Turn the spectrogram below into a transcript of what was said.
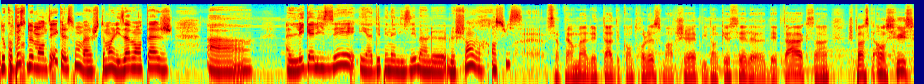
Donc, on peut se demander quels sont ben, justement les avantages à, à légaliser et à dépénaliser ben, le, le chanvre en Suisse. Ça permet à l'État de contrôler ce marché puis d'encaisser des taxes. hein. Je pense qu'en Suisse,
